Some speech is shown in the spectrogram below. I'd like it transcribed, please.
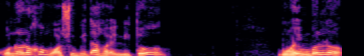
কোনো রকম অসুবিধা হয়নি তো? মহিম বলল,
